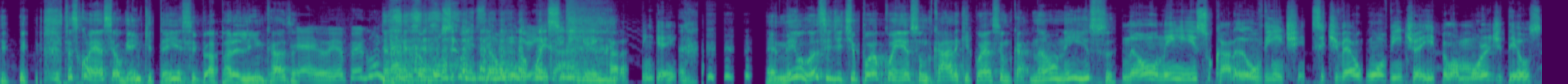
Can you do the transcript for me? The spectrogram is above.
Vocês conhecem alguém que tem esse aparelhinho em casa? É, eu ia perguntar. eu Nunca consegui, conheci não, nunca conheci cara. ninguém, cara. Ninguém. É nem o lance de tipo, eu conheço um cara que conhece um cara. Não, nem isso. Não, nem isso, cara. Ouvinte, se tiver algum ouvinte aí, pelo amor de Deus,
